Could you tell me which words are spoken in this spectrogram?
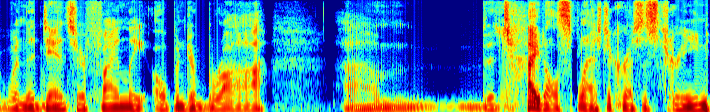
when the dancer finally opened her bra, um, the title splashed across the screen,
